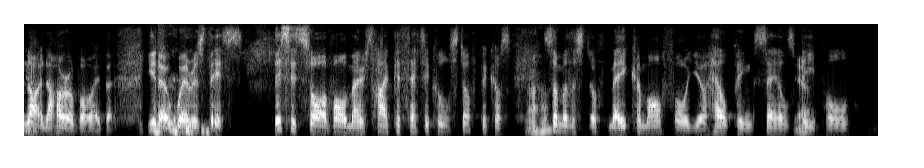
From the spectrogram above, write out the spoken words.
not in a horrible way but you know whereas this this is sort of almost hypothetical stuff because uh-huh. some of the stuff may come off or you're helping salespeople yeah.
